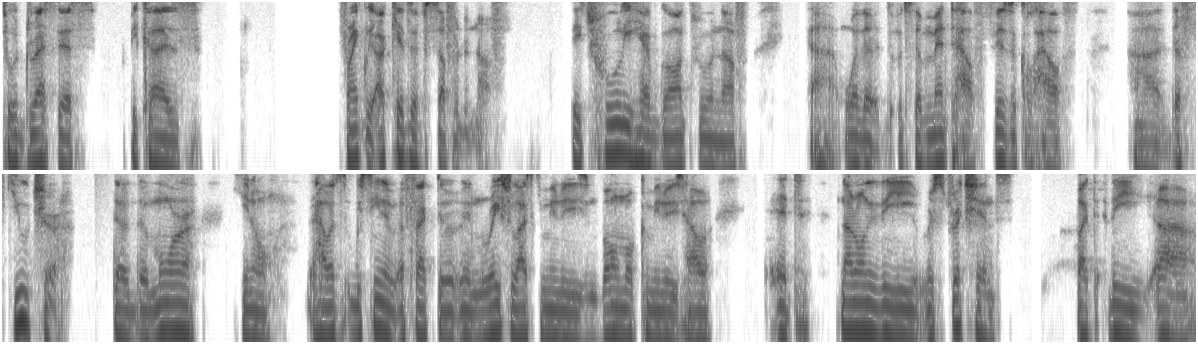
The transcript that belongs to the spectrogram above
to address this because, frankly, our kids have suffered enough. They truly have gone through enough, uh, whether it's the mental health, physical health, uh, the future, the, the more, you know, how it's, we've seen it affect in racialized communities and vulnerable communities, how it not only the restrictions, but the uh,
